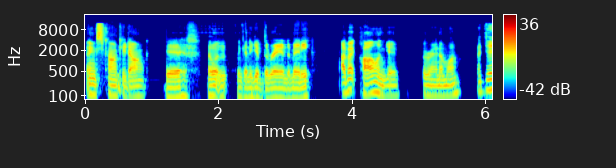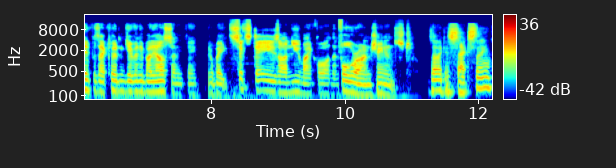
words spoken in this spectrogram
Thanks, Conky Donk. Yeah, I wasn't gonna give the random any. I bet Colin gave the random one. I did because I couldn't give anybody else anything. It'll wait six days on you, Michael, and then four on Chanced. Is that like a sex thing?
